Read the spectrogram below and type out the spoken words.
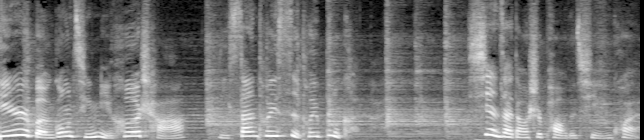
平日本宫请你喝茶，你三推四推不肯来，现在倒是跑得勤快。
